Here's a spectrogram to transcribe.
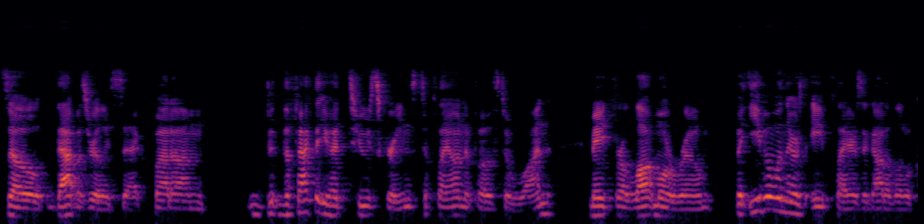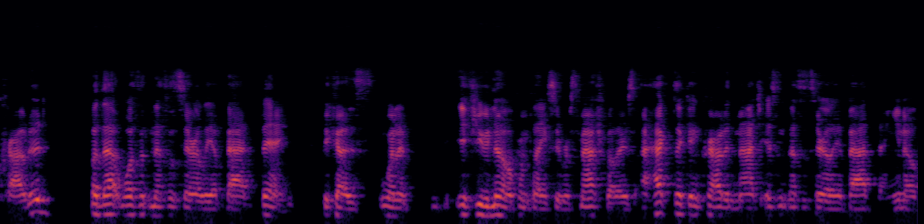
So that was really sick. But um, the fact that you had two screens to play on opposed to one made for a lot more room. But even when there was eight players, it got a little crowded. But that wasn't necessarily a bad thing because when it, if you know from playing Super Smash Brothers, a hectic and crowded match isn't necessarily a bad thing. You know,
